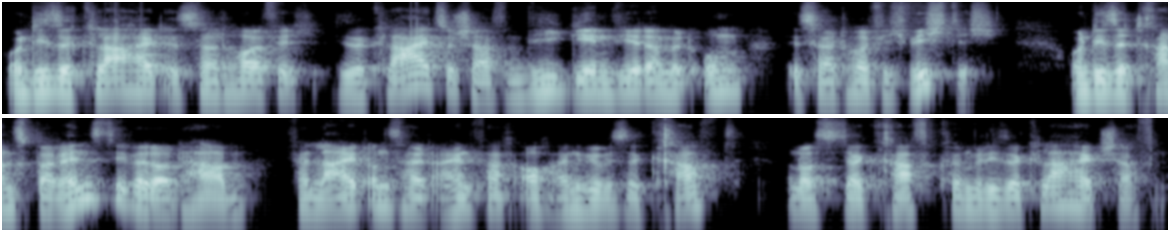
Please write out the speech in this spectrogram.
Und diese Klarheit ist halt häufig, diese Klarheit zu schaffen, wie gehen wir damit um, ist halt häufig wichtig. Und diese Transparenz, die wir dort haben, verleiht uns halt einfach auch eine gewisse Kraft und aus dieser Kraft können wir diese Klarheit schaffen.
